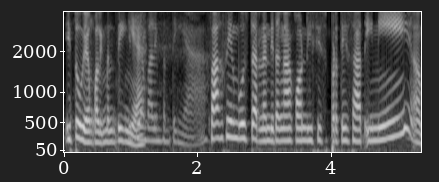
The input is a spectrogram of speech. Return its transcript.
Itu yang paling penting itu ya. yang paling penting ya Vaksin booster dan di tengah kondisi seperti saat ini eh,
